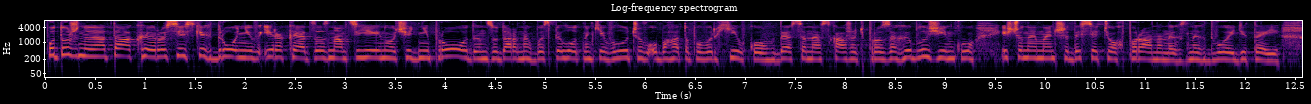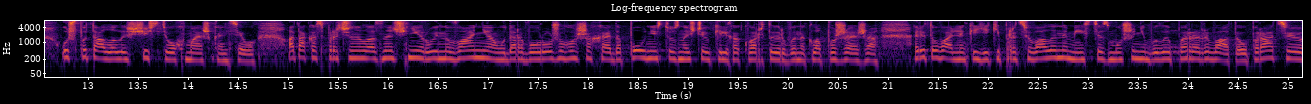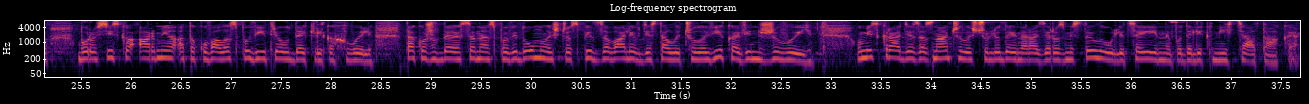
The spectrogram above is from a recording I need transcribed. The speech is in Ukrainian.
Потужної атаки російських дронів і ракет зазнав цієї ночі Дніпро. Один з ударних безпілотників влучив у багатоповерхівку. ДСНС кажуть про загиблу жінку і щонайменше десятьох поранених, з них двоє дітей. Ушпиталили шістьох мешканців. Атака спричинила значні руйнування. Удар ворожого шахеда повністю знищив кілька квартир. Виникла пожежа. Рятувальники, які працювали на місці, змушені були переривати операцію, бо російська армія атакувала з повітря у декілька хвиль. Також в ДСНС повідомили, що з-під завалів дістали чоловіка. Він живий. У міськраді зазначили, що людей наразі розмістили у ліцеї неподалік місця атаки.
